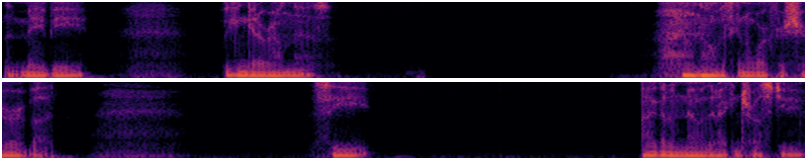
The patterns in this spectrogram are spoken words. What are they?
that maybe we can get around this. I don't know if it's going to work for sure, but see, I gotta know that I can trust you.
